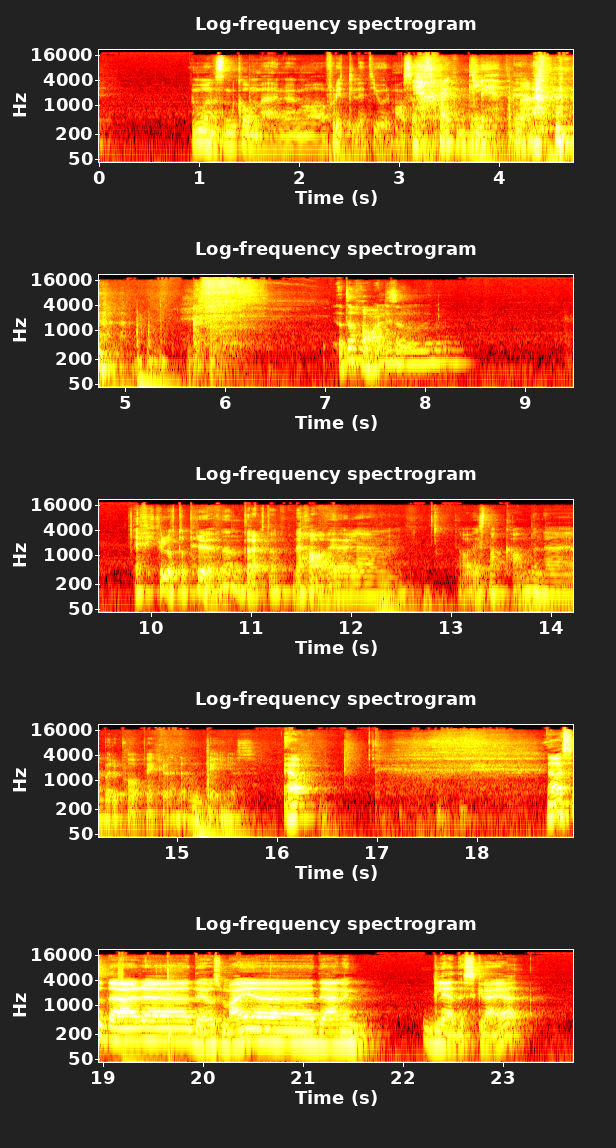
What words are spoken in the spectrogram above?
Du må nesten komme en gang og flytte litt jordmasser. Jeg gleder meg. Ja, du har liksom Jeg fikk jo lov til å prøve den traktoren. Det har vi vel eh, Det har vi snakka om, men jeg bare påpeker det. Det var gøy, altså. Ja. Nei, så det er eh, det hos meg. eh, Det er en gledesgreie.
